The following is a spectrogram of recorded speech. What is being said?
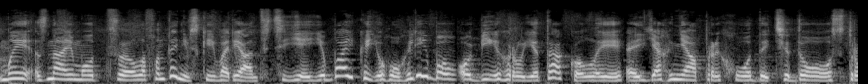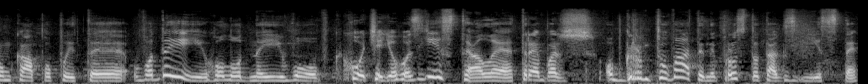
Ми знаємо от Лафонтенівський варіант цієї байки. Його Глібов обігрує, та коли е, ягня приходить до струмка попити води, і голодний вовк хоче його з'їсти, але треба ж обґрунтувати, не просто так з'їсти.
